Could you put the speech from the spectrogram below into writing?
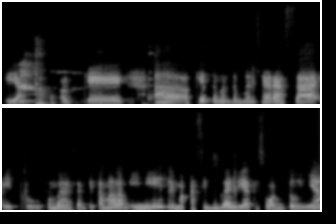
Iya, oke, okay. uh, oke okay, teman-teman, saya rasa itu pembahasan kita malam ini. Terima kasih Bu Gandhi atas waktunya.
